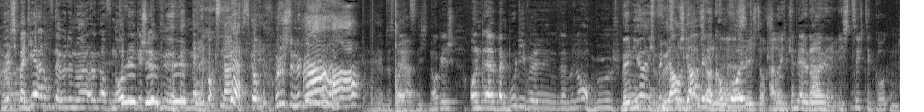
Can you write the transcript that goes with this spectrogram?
Dann würde ich bei dir anrufen, da würde nur irgend auf Norwegisch irgendeine Mailbox-Nachricht kommen. Und ich Das war jetzt nicht Norwegisch. Und äh, beim Budi würde auch... wenn ihr, ich bin da und da, gar nicht wenn ihr kommen anrufen, das sehe wollt. ich doch schon. Hallo, ich, bin bin der. Daniel. Ich züchte Gurken.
